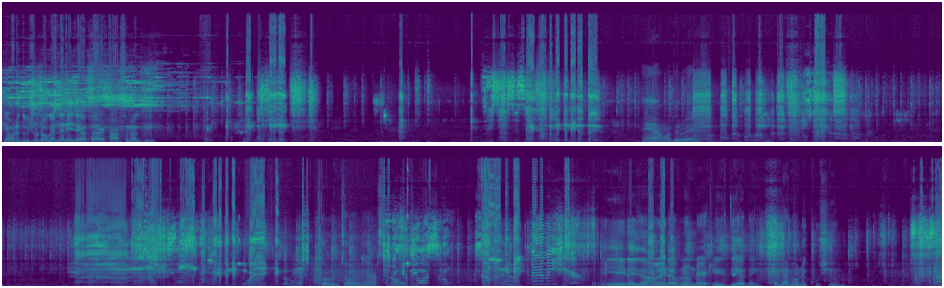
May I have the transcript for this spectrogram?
ক্যামেরা দুইশো টোকেন দেন এই জায়গাতে আর একটা আর্সেনাল কিনি। হ্যাঁ আমাদের হয়ে গেছে। চলেন চলেন here. জানো এই ডাব্লিউএমটা অ্যাটলিস্ট দিয়া দেয় তাহলে আমি অনেক খুশি হব। না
